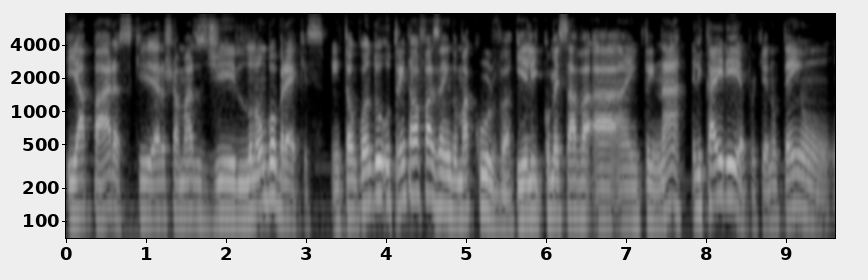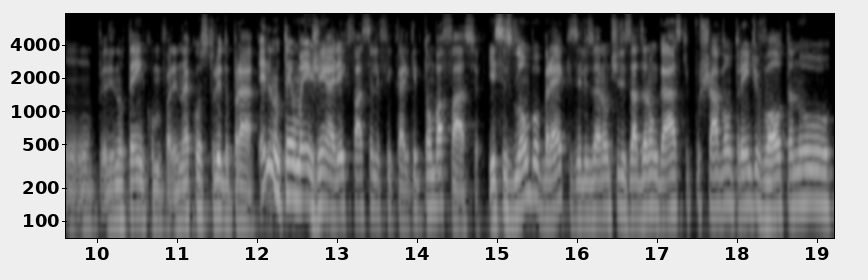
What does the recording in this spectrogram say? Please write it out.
e aparas que eram chamados de lombobreques. Então, quando o trem estava fazendo uma curva e ele começava a, a inclinar, ele cairia, porque porque não tem um, um, ele não tem, como falei, não é construído para, ele não tem uma engenharia que faça ele ficar, que ele tomba fácil. E esses lombo breaks, eles eram utilizados, eram gás que puxavam o trem de volta no,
